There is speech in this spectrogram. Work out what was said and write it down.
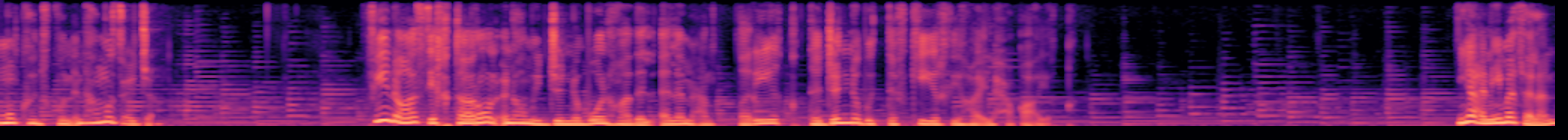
ممكن تكون إنها مزعجة. في ناس يختارون إنهم يتجنبون هذا الألم عن طريق تجنب التفكير في هاي الحقائق. يعني مثلا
